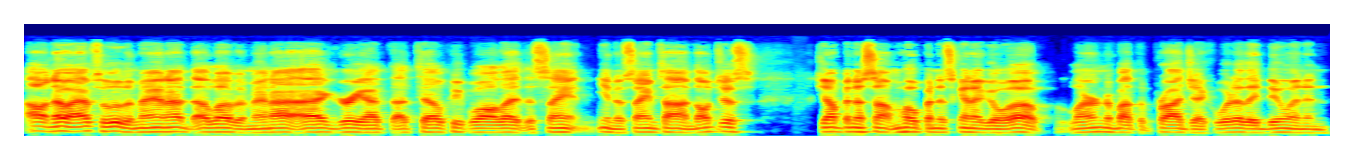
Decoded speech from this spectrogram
Oh no, absolutely, man. I, I love it, man. I, I agree. I, I tell people all that at the same, you know, same time. Don't just jump into something hoping it's going to go up. Learn about the project. What are they doing, and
